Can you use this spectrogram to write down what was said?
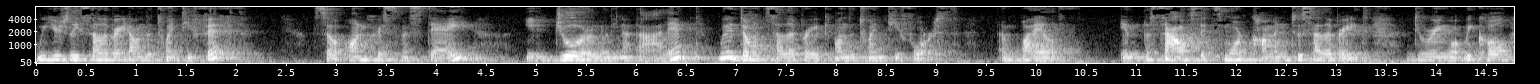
we usually celebrate on the 25th. So on Christmas Day, il giorno di Natale, we don't celebrate on the 24th. And while in the south, it's more common to celebrate during what we call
